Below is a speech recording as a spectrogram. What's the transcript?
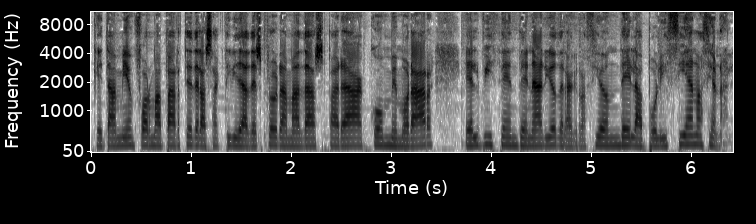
que también forma parte de actividades programadas para conmemorar el bicentenario de la creación de la Policía Nacional.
